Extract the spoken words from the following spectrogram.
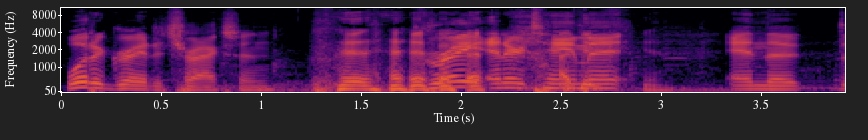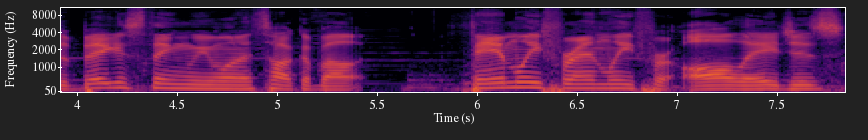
What a great attraction. great entertainment. Think- And the the biggest thing we want to talk about family friendly for all ages,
